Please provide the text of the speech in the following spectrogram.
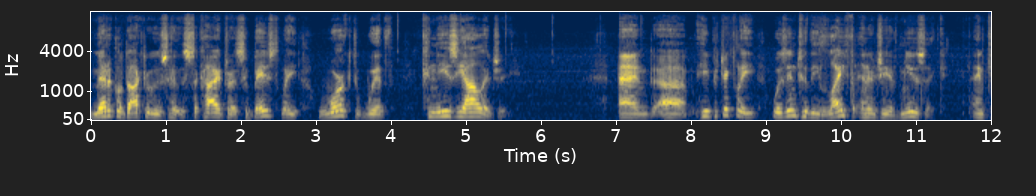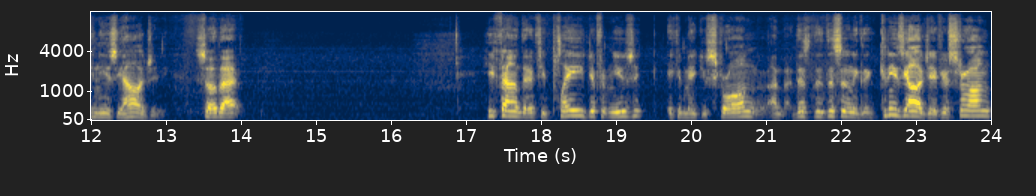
medical doctor who's a psychiatrist who basically worked with kinesiology and uh, he particularly was into the life energy of music and kinesiology, so that he found that if you play different music, it could make you strong. Um, this, this is an kinesiology. If you're strong,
